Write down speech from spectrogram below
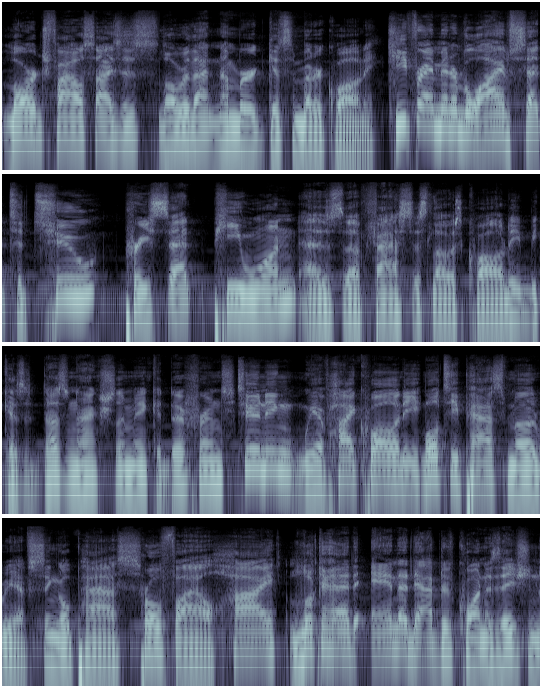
large file sizes, lower that number, get some better quality. Keyframe interval I have set to two preset P1 as the fastest lowest quality because it doesn't actually make a difference. Tuning, we have high quality, multi-pass mode, we have single pass, profile high, look ahead and adaptive quantization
